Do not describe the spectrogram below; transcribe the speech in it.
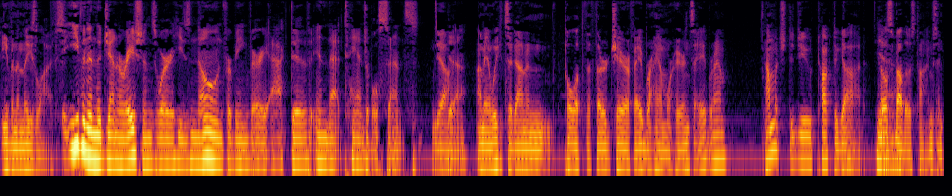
even in these lives. even in the generations where he's known for being very active in that tangible sense. Yeah. Yeah. I mean, we could sit down and pull up the third chair if Abraham were here and say, Abraham, how much did you talk to God? Tell us about those times. And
